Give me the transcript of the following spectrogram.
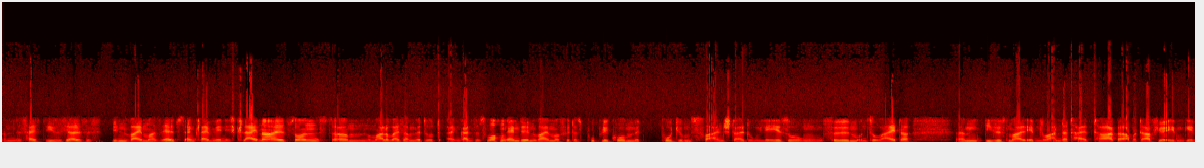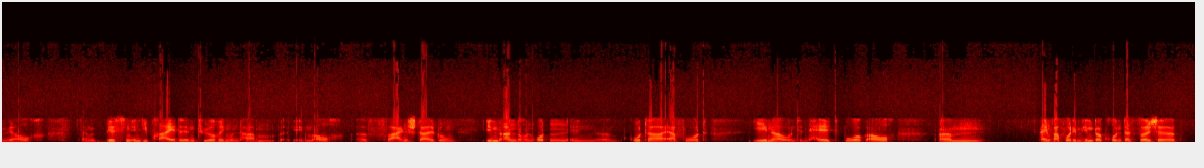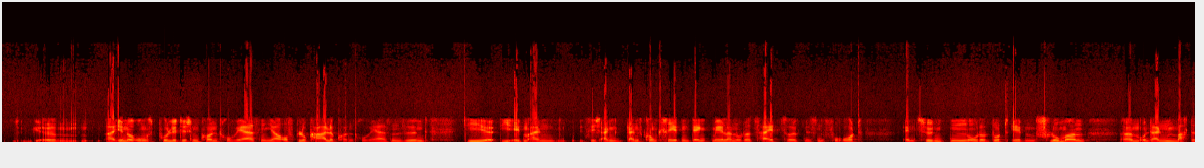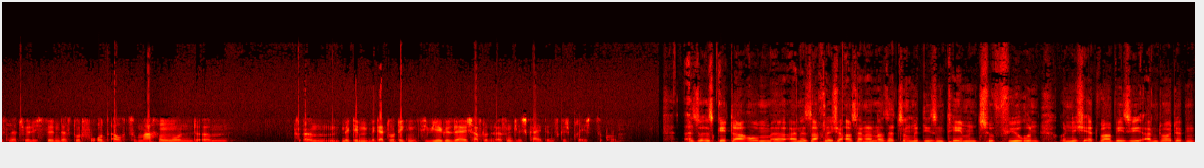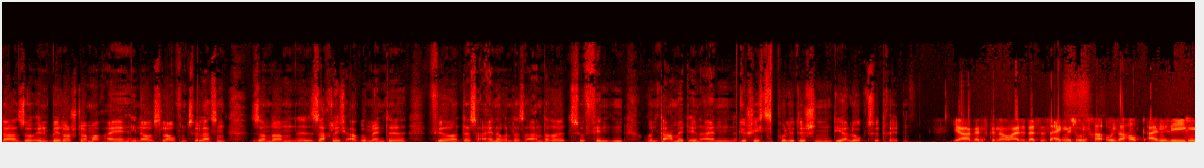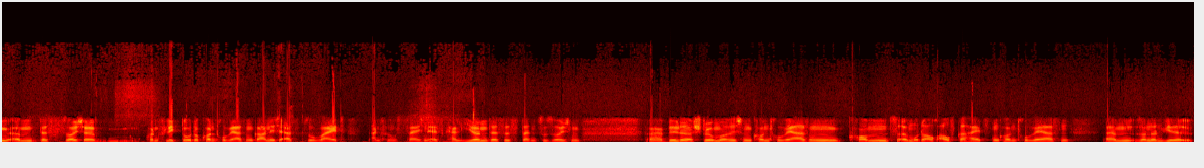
Ähm, das heißt, dieses Jahr ist es in Weimar selbst ein klein wenig kleiner als sonst. Ähm, normalerweise haben wir dort ein ganzes Wochenende in Weimar für das Publikum mit Podiumsveranstaltungen, Lesungen, Filmen und so weiter. Ähm, dieses Mal eben nur anderthalb Tage, aber dafür eben gehen wir auch ein bisschen in die Breite in Thüringen und haben eben auch äh, Veranstaltungen in anderen Orten, in Gotha, Erfurt, Jena und in Heldburg auch. Ähm, einfach vor dem Hintergrund, dass solche ähm, erinnerungspolitischen Kontroversen ja oft lokale Kontroversen sind, die, die eben an, sich an ganz konkreten Denkmälern oder Zeitzeugnissen vor Ort entzünden oder dort eben schlummern. Ähm, und dann macht es natürlich Sinn, das dort vor Ort auch zu machen und ähm, ähm, mit, dem, mit der dortigen Zivilgesellschaft und Öffentlichkeit ins Gespräch zu kommen. Also es geht darum, äh, eine sachliche Auseinandersetzung mit diesen Themen zu führen und nicht etwa, wie Sie andeuteten, da so in Bilderstürmerei hinauslaufen zu lassen, sondern äh, sachlich Argumente für das eine und das andere zu finden und damit in einen geschichtspolitischen Dialog zu treten. Ja, ganz genau. Also das ist eigentlich unser, unser Hauptanliegen, ähm, dass solche Konflikte oder Kontroversen gar nicht erst so weit, Anführungszeichen, eskalieren, dass es dann zu solchen äh, bilderstürmerischen Kontroversen kommt ähm, oder auch aufgeheizten Kontroversen, ähm, sondern wir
